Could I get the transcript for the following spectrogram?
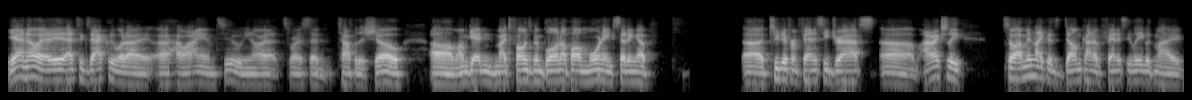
Yeah, no, that's exactly what I uh, how I am too. You know, that's what I said top of the show. Um, I'm getting my phone's been blowing up all morning setting up uh, two different fantasy drafts. Um, I actually, so I'm in like this dumb kind of fantasy league with my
